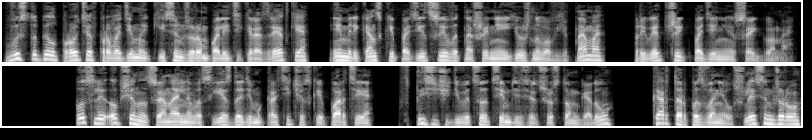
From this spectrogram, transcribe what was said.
выступил против проводимой Киссинджером политики разрядки и американской позиции в отношении Южного Вьетнама приведший к падению Сайгона. После общенационального съезда Демократической партии в 1976 году Картер позвонил Шлессинджеру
